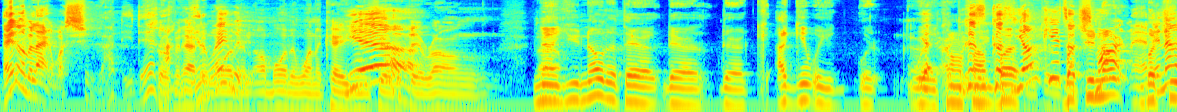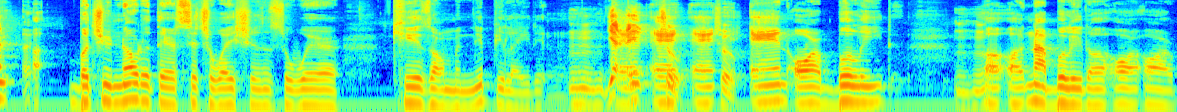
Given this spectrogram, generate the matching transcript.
they're gonna be like, well, shoot, I did that. so I if it can happened more than it. on more than one occasion, you feel Yeah. that they're wrong. now uh, you know that they're they're they're. I get what you where, where Yeah, you're coming because- from, because young kids are you smart, know, man. But you, uh, but you know that there are situations where kids are manipulated. Mhm. Yeah, and, it- and, true, and, true. and or bullied, Mm-hmm. or, or not bullied, or, or or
